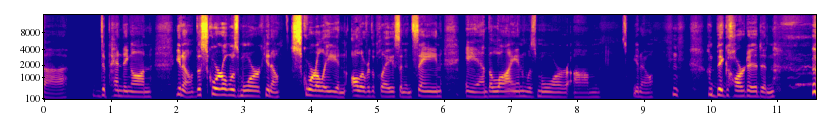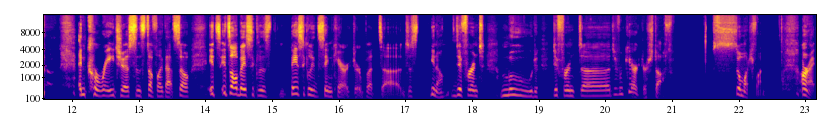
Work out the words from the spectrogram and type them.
uh, depending on, you know, the squirrel was more, you know, squirrely and all over the place and insane, and the lion was more, um, you know, big-hearted and and courageous and stuff like that. So it's it's all basically basically the same character, but uh, just you know, different mood, different uh, different character stuff. So much fun. All right.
